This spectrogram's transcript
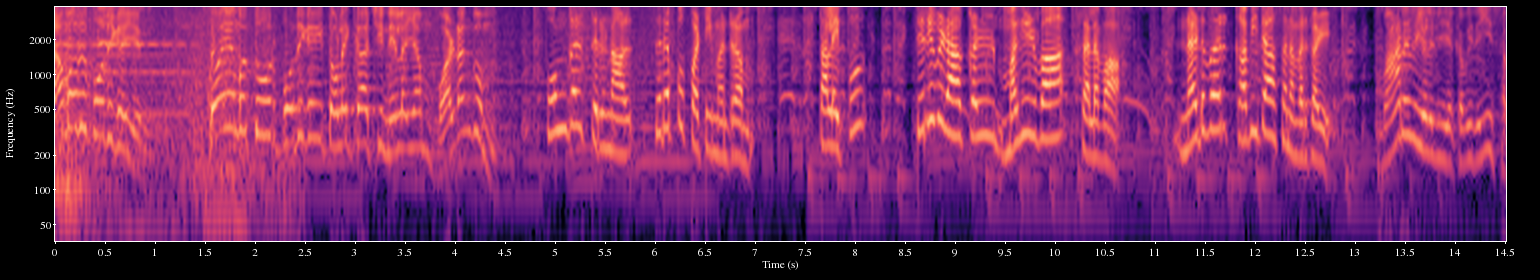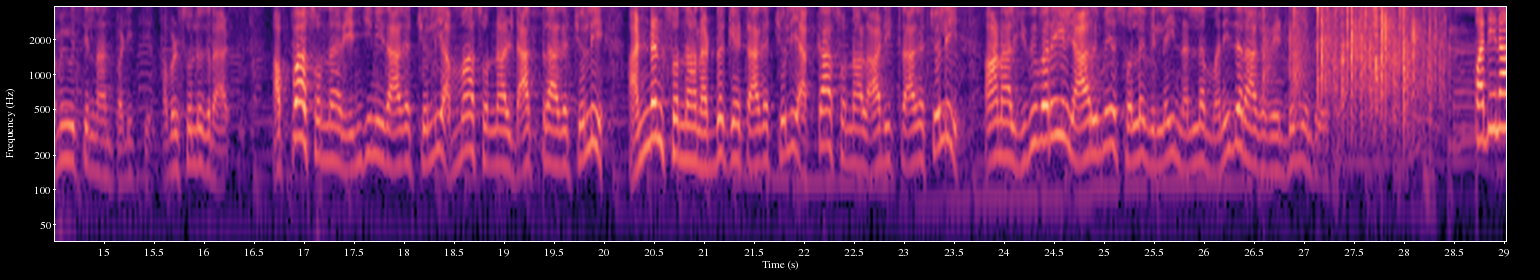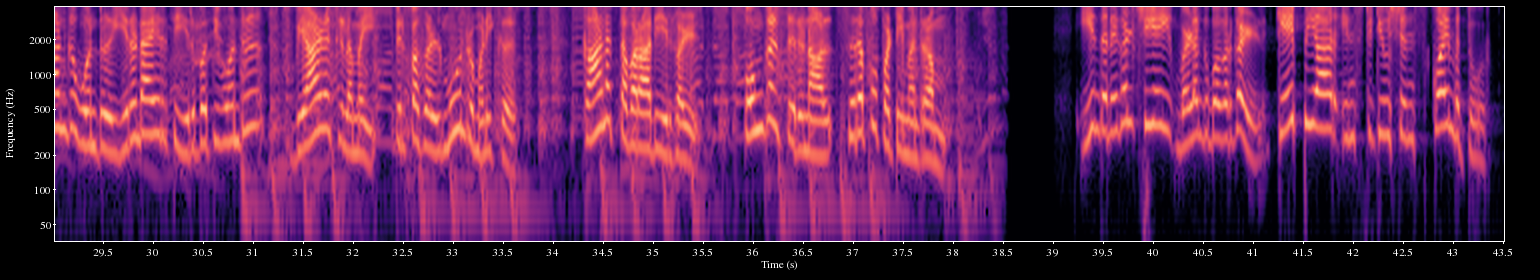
நமது பொதிகையில் கோயம்புத்தூர் பொதிகை தொலைக்காட்சி நிலையம் வழங்கும் பொங்கல் திருநாள் சிறப்பு பட்டிமன்றம். தலைப்பு திருவிழாக்கள் மகிழ்வா செலவா. நடுவர் கவிதாசன் அவர்கள். மாணவி எழுதிய கவிதையை சமீபத்தில் நான் படித்தேன். அவள் சொல்லுகிறாள் அப்பா சொன்னார் என்ஜினியர் ஆகச் சொல்லி அம்மா சொன்னால் டாக்டர் ஆகச் சொல்லி அண்ணன் சொன்னான் அட்வொகேட் ஆகச் சொல்லி அக்கா சொன்னால் ஆடிட்டர் ஆகச் சொல்லி ஆனால் இதுவரையில் யாருமே சொல்லவில்லை நல்ல மனிதராக வேண்டும் என்று. பதினான்கு ஒன்று இரண்டாயிரத்தி இருபத்தி ஒன்று வியாழக்கிழமை பிற்பகல் மூன்று மணிக்கு. காணத் தவறாதீர்கள். பொங்கல் திருநாள் சிறப்பு பட்டிமன்றம். இந்த நிகழ்ச்சியை வழங்குபவர்கள் கேபிஆர் இன்ஸ்டிடியூஷன்ஸ் கோயம்புத்தூர்.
